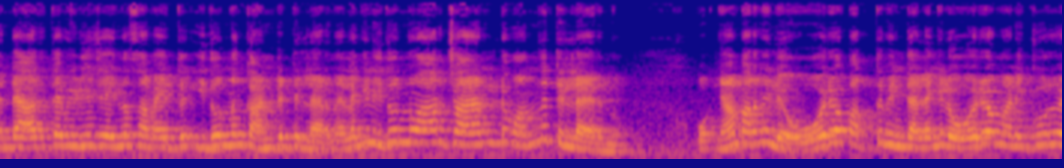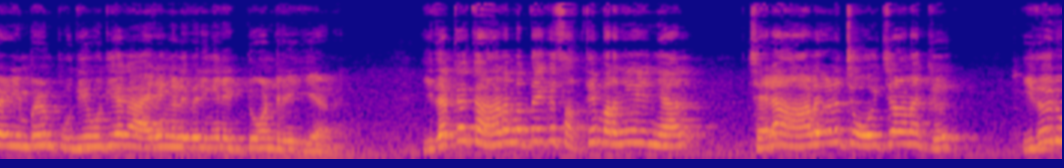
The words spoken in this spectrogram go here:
എന്റെ ആദ്യത്തെ വീഡിയോ ചെയ്യുന്ന സമയത്ത് ഇതൊന്നും കണ്ടിട്ടില്ലായിരുന്നു. അല്ലെങ്കിൽ ഇതൊന്നും ആ ചാനലിൽ വന്നിട്ടില്ലായിരുന്നു. ഞാൻ പറഞ്ഞില്ലേ ഓരോ പത്ത് മിനിറ്റ് അല്ലെങ്കിൽ ഓരോ മണിക്കൂർ കഴിയുമ്പോഴും പുതിയ പുതിയ കാര്യങ്ങൾ ഇവരിങ്ങനെ ഇട്ടുകൊണ്ടിരിക്കുകയാണ്. ഇതൊക്കെ കാണുമ്പോഴത്തേക്ക് സത്യം പറഞ്ഞു കഴിഞ്ഞാൽ ചില ആളുകൾ ചോദിച്ച കണക്ക് ഇതൊരു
